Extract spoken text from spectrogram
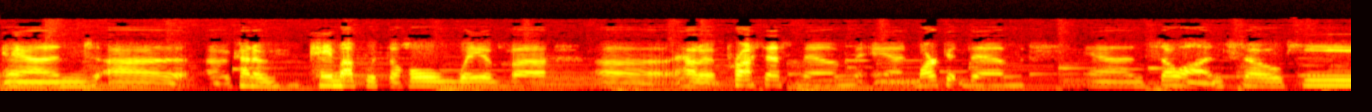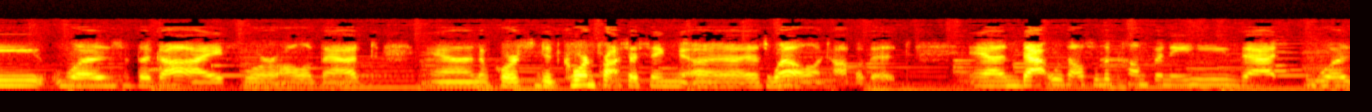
and uh, kind of came up with the whole way of uh, uh, how to process them and market them and so on. So he was the guy for all of that, and of course did corn processing as well on top of it and that was also the company that was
